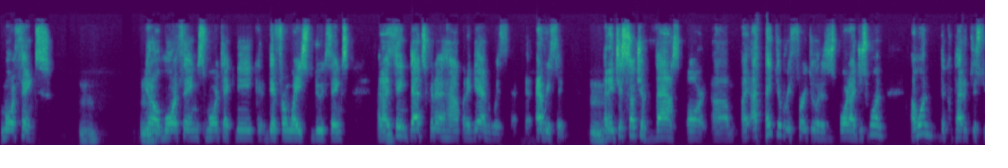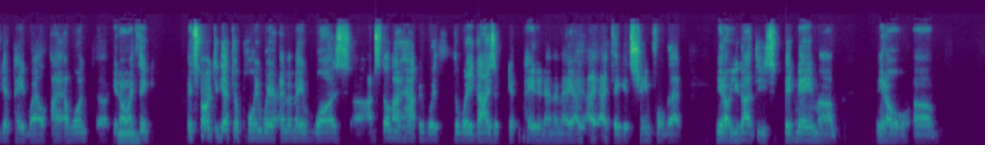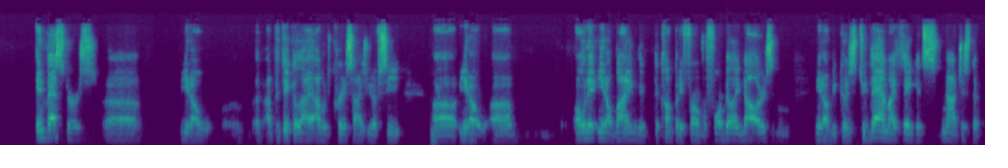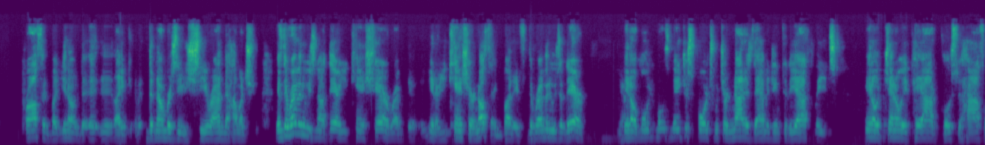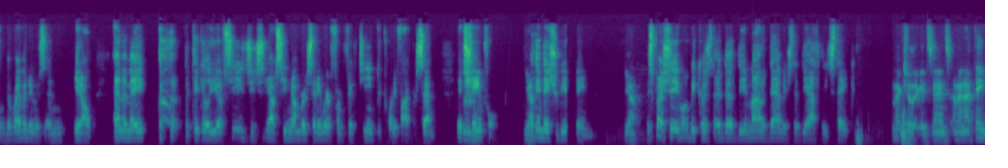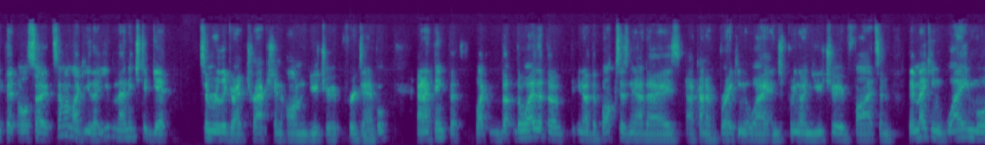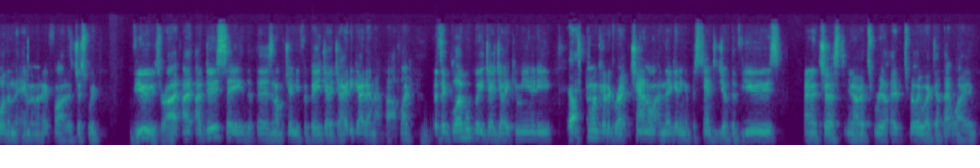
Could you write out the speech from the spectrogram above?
more things. Mm-hmm. Mm-hmm. You know, more things, more technique, different ways to do things. And I mm. think that's going to happen again with everything. Mm. And it's just such a vast art. Um, I, I, hate to refer to it as a sport. I just want, I want the competitors to get paid well. I, I want, uh, you know, mm. I think it's starting to get to a point where MMA was. Uh, I'm still not happy with the way guys are getting paid in MMA. I, I, I think it's shameful that, you know, you got these big name, um, you know, uh, investors, uh, you know, uh, particularly I would criticize UFC. Yeah. Uh, you know, uh, own it. You know, buying the, the company for over four billion dollars, and you know, because to them, I think it's not just a profit, but you know, the, like the numbers that you see around the how much. If the revenue is not there, you can't share. You know, you can't share nothing. But if the revenues are there, yeah. you know, most, most major sports, which are not as damaging to the athletes, you know, generally pay out close to half of the revenues, and you know MMA, particularly UFC, I've seen numbers anywhere from 15 to 25%. It's mm. shameful. Yeah. I think they should be ashamed. Yeah. Especially because the, the, the, amount of damage that the athletes take. Makes really good sense. I mean, I think that also someone like you, that you've managed to get some really great traction on YouTube, for example. And I think that like the, the way that the you know the boxers nowadays are kind of breaking away and just putting on YouTube fights and they're making way more than the MMA fighters just with views, right? I, I, do see that there's an opportunity for BJJ to go down that path. Like there's a global BJJ community. Yeah. Someone's got a great channel and they're getting a percentage of the views. And it's just, you know, it's real, it's really worked out that way.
